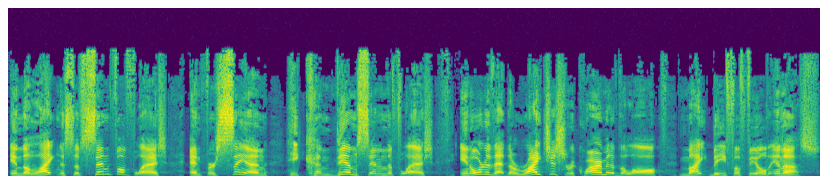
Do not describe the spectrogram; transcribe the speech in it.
in the likeness of sinful flesh, and for sin, he condemned sin in the flesh in order that the righteous requirement of the law might be fulfilled in us.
